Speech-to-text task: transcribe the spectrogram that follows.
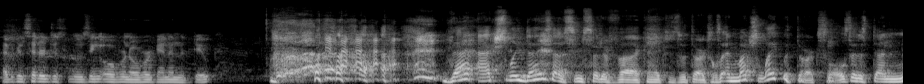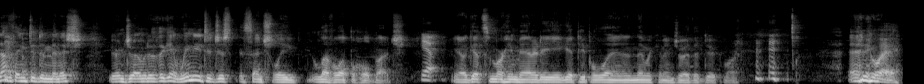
Have you considered just losing over and over again in the Duke? that actually does have some sort of uh, connections with Dark Souls, and much like with Dark Souls, it has done nothing to diminish your enjoyment of the game. We need to just essentially level up a whole bunch. Yeah. You know, get some more humanity, get people in, and then we can enjoy the Duke more. anyway,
